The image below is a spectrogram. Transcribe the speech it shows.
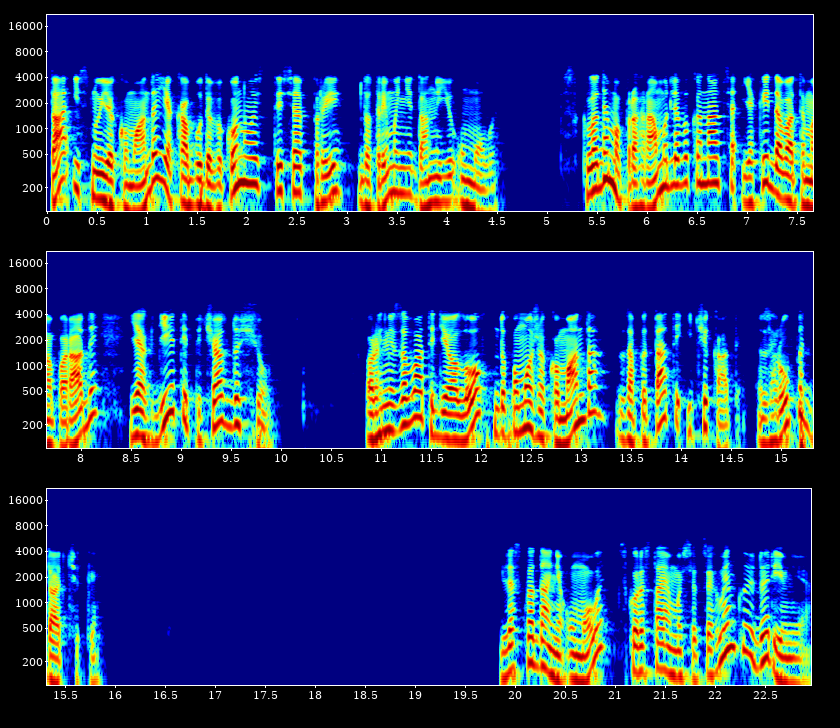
та існує команда, яка буде виконуватися при дотриманні даної умови. Складемо програму для виконавця, який даватиме поради, як діяти під час дощу. Організувати діалог допоможе команда Запитати і чекати з групи датчики. Для складання умови скористаємося цеглинкою дорівнює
